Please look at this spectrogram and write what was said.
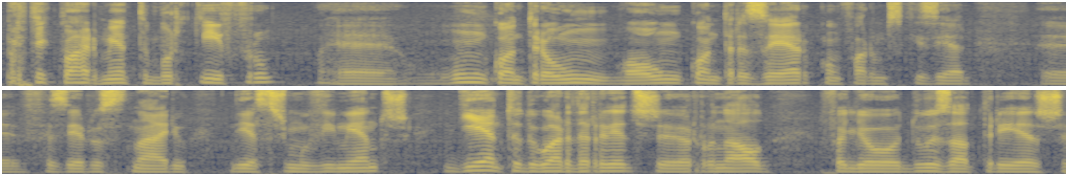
particularmente mortífero, é, um contra um ou um contra zero, conforme se quiser é, fazer o cenário desses movimentos. Diante do guarda-redes, eh, Ronaldo falhou duas ou três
